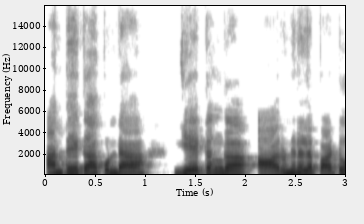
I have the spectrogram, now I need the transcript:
అంతేకాకుండా ఏకంగా ఆరు నెలల పాటు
